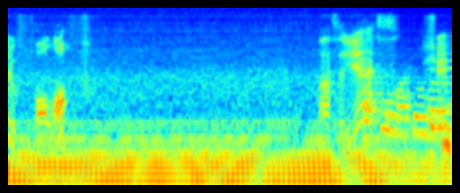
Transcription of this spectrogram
it fall off? That's a yes. Shit.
